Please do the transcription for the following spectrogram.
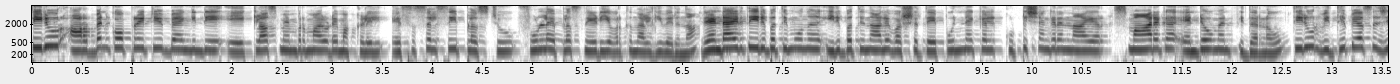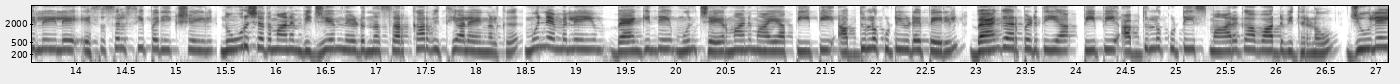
തിരൂർ അർബൻ കോപ്പറേറ്റീവ് ബാങ്കിന്റെ എ ക്ലാസ് മെമ്പർമാരുടെ മക്കളിൽ S S L C plus two full A plus നേടിയവർക്ക് നൽകി വരുന്ന രണ്ടായിരത്തി ഇരുപത്തിമൂന്ന് ഇരുപത്തിനാല് വർഷത്തെ പുന്നക്കൽ കുട്ടിശങ്കരൻ നായർ സ്മാരക എൻഡോമെന്റ് വിതരണവും തിരൂർ വിദ്യാഭ്യാസ ജില്ലയിലെ എസ് എസ് എൽ സി പരീക്ഷയിൽ നൂറ് ശതമാനം വിജയം നേടുന്ന സർക്കാർ വിദ്യാലയങ്ങൾക്ക് മുൻ എം എൽ എയും ബാങ്കിന്റെ മുൻ ചെയർമാനുമായ പി പി അബ്ദുള്ളക്കുട്ടിയുടെ പേരിൽ ബാങ്ക് ഏർപ്പെടുത്തിയ പി പി അബ്ദുള്ളക്കുട്ടി സ്മാരക അവാർഡ് വിതരണവും ജൂലൈ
